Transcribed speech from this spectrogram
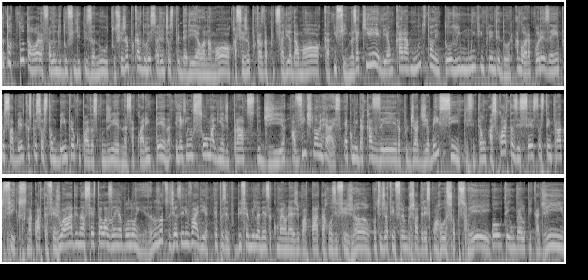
Eu tô toda hora falando do Felipe Zanuto, seja por causa do restaurante Hospedaria lá na Moca, seja por causa da pizzaria da Moca, enfim, mas é que ele é um cara muito talentoso e muito empreendedor. Agora, por exemplo, sabendo que as pessoas estão bem preocupadas com dinheiro nessa quarentena, ele lançou uma linha de pratos do dia a 29 reais. É comida caseira, pro dia a dia, bem simples. Então, as quartas e sextas tem prato fixo. Na quarta é feijoada e na sexta lasanha bolonhesa. Nos outros dias ele varia. Tem, por exemplo, bife milanesa com maionese de batata, arroz e feijão. Outro dia tem frango xadrez com arroz chop suey. Ou tem um belo picadinho.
